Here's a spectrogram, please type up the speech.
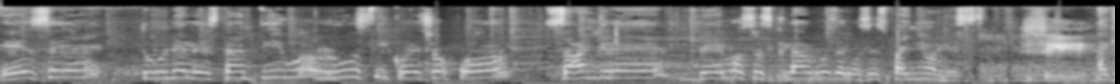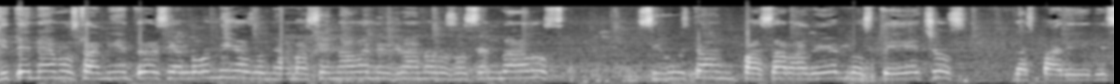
Ese túnel está antiguo, rústico, hecho por sangre de los esclavos de los españoles. Sí. Aquí tenemos también tres alóndigas donde almacenaban el grano los hacendados. Si gustan pasar a ver los techos, las paredes.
